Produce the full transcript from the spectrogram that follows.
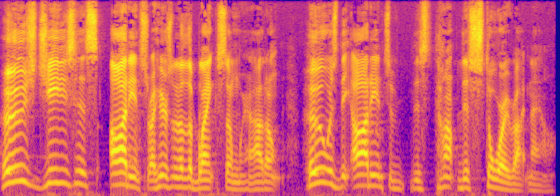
who's Jesus' audience? Right here's another blank somewhere. I don't. Who was the audience of this, this story right now?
